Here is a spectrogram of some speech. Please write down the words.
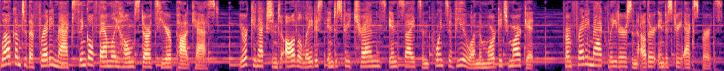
Welcome to the Freddie Mac Single Family Home Starts Here podcast, your connection to all the latest industry trends, insights, and points of view on the mortgage market from Freddie Mac leaders and other industry experts.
